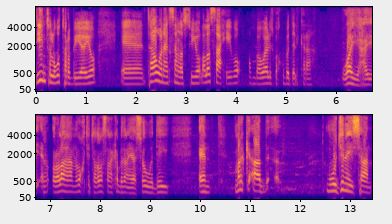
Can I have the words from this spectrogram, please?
diinta lagu tarbiyeeyo tala wanaagsan la siiyo lala saaxiibo ambaa waalidku wax ku bedeli karaa. Waayahay ololahan waqti toddoba sano ka badan ayaa soo waday. Marka aad muujinaysaan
